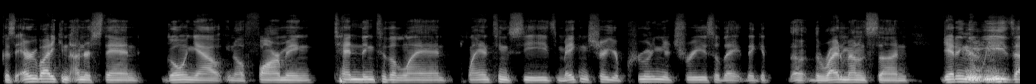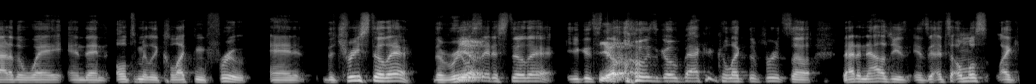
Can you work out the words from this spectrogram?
because everybody can understand going out, you know, farming, tending to the land, planting seeds, making sure you're pruning your trees so they, they get the, the right amount of sun, getting the mm-hmm. weeds out of the way, and then ultimately collecting fruit. And the tree's still there. The real yep. estate is still there. You can still yep. always go back and collect the fruit. So that analogy is, is it's almost like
